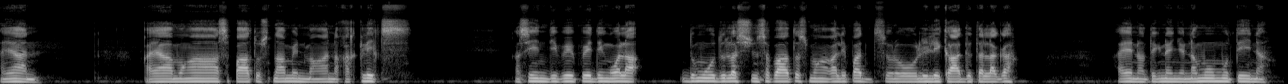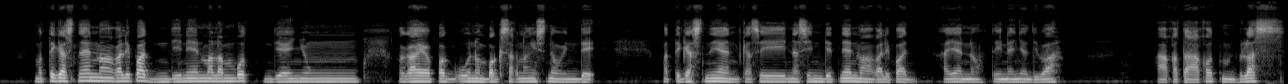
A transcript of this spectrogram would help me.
Ayan. Kaya mga sapatos namin mga nakaklits. Kasi hindi pwedeng wala. Dumudulas yung sapatos mga kalipad. So lilikado talaga. Ayan o, tingnan nyo, namumuti na. Matigas na yan mga kalipad. Hindi na yan malambot. Hindi yan yung kagaya pag unang bagsak ng snow. Hindi. Matigas na yan kasi nasindit na yan mga kalipad. Ayan no, tingnan nyo, di ba? Kakatakot, madulas.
